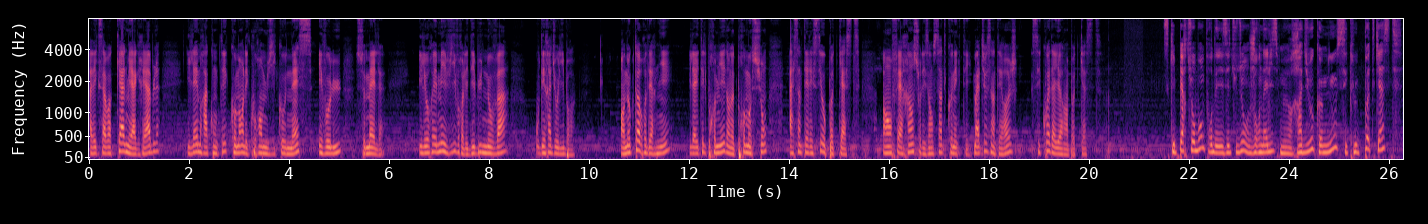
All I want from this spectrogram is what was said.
Avec sa voix calme et agréable, il aime raconter comment les courants musicaux naissent, évoluent, se mêlent. Il aurait aimé vivre les débuts de Nova ou des radios libres. En octobre dernier, il a été le premier dans notre promotion à s'intéresser au podcast, à en faire un sur les enceintes connectées. Mathieu s'interroge, c'est quoi d'ailleurs un podcast? Ce qui est perturbant pour des étudiants en journalisme radio comme nous, c'est que le podcast,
